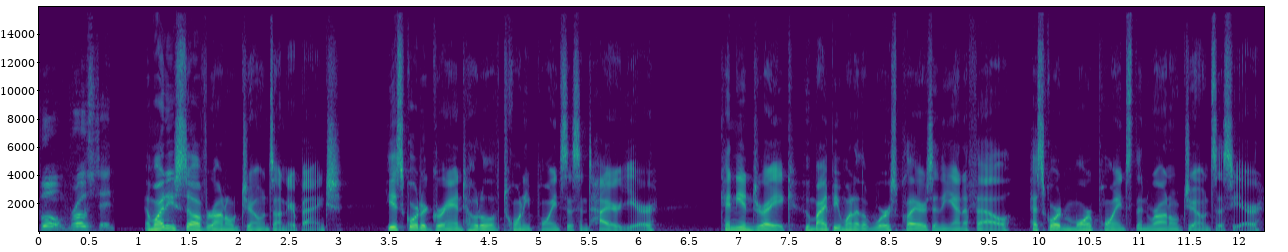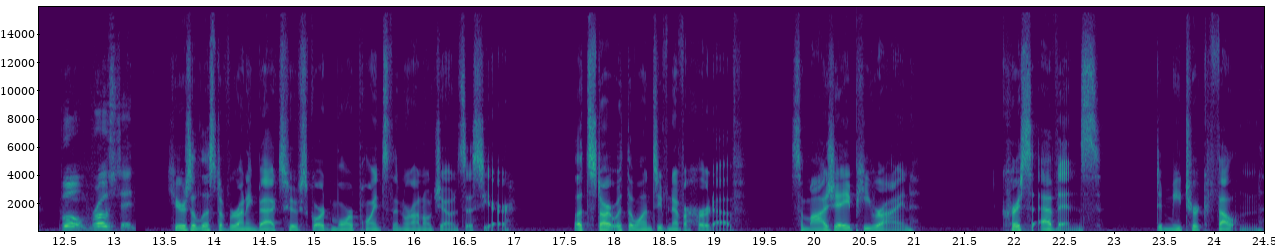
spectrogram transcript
Boom, roasted. And why do you still have Ronald Jones on your bench? He has scored a grand total of 20 points this entire year. Kenyan Drake, who might be one of the worst players in the NFL, has scored more points than Ronald Jones this year. Boom, roasted. Here's a list of running backs who have scored more points than Ronald Jones this year. Let's start with the ones you've never heard of Samaje Perine, Chris Evans, Demetric Felton.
